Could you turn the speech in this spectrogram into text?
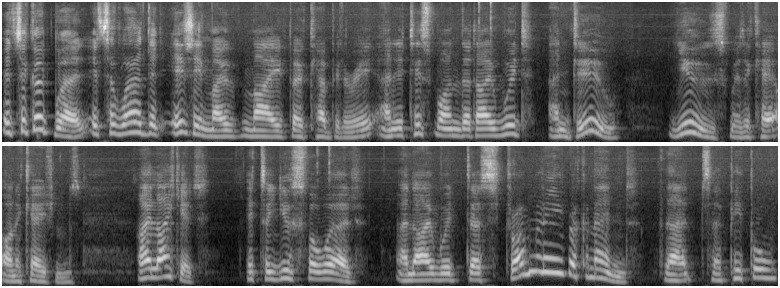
It's a good word. It's a word that is in my, my vocabulary, and it is one that I would and do use with on occasions. I like it. It's a useful word, and I would uh, strongly recommend that uh, people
